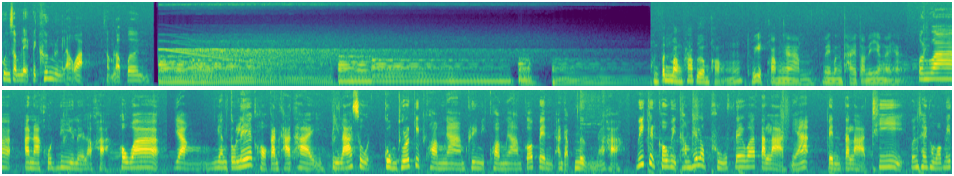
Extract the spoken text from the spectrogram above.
คุณสำเร็จไปครึ่งหนึ่งแล้วอะสำหรับเปิ้ลคุณเปิ้ลมองภาพรวมของธุรกิจความงามในเมืองไทยตอนนี้ยังไงฮะเปิ้ลว่าอนาคตดีเลยล่ะค่ะ เพราะว่าอย่างอย่างตัวเลขของการค้าไทย ปีล่าสุด กลุ่มธุรกิจความงาม คลินิกความงามก็เป็นอันดับหนึ่งนะคะ วิกฤตโควิดทำให้เราพิสูจได้ว่าตลาดเนี้ย เป็นตลาดที่เปิ้ลใช้คำว่าไม่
